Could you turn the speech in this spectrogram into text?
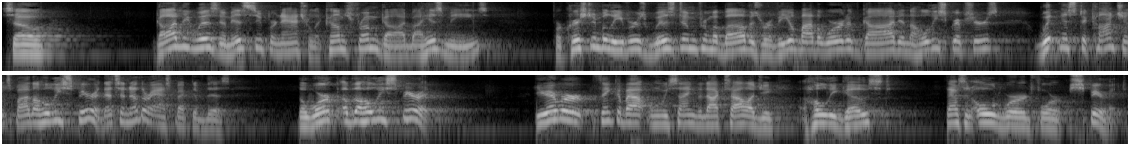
So, godly wisdom is supernatural. It comes from God by His means. For Christian believers, wisdom from above is revealed by the Word of God in the Holy Scriptures, witnessed to conscience by the Holy Spirit. That's another aspect of this. The work of the Holy Spirit. Do you ever think about when we sang the doxology, Holy Ghost? That was an old word for spirit.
